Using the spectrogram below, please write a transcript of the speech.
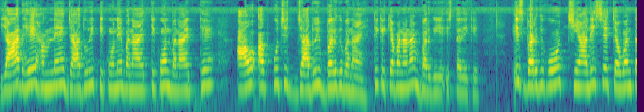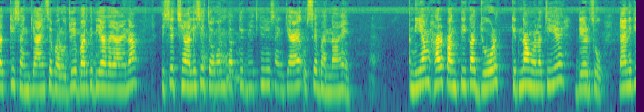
याद है हमने जादुई तिकोने बनाए, तिकोन बनाए थे। आओ अब कुछ जादुई वर्ग बनाएँ। ठीक है, क्या बनाना है? वर्ग ये, इस तरह के। इस वर्ग को छियालीस से चौवन तक की संख्याएँ से भरो। जो ये वर्ग दिया गया है ना इसे छियालीस से चौवन तक के बीच की जो संख्या है, उससे भरना है। नियम, हर पंक्ति का जोड़ कितना होना चाहिए? डेढ़ सौ। यानी कि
